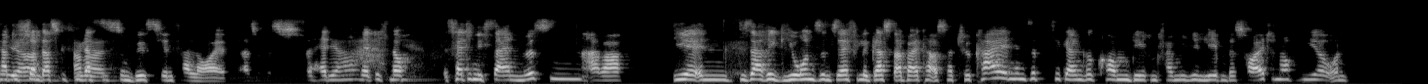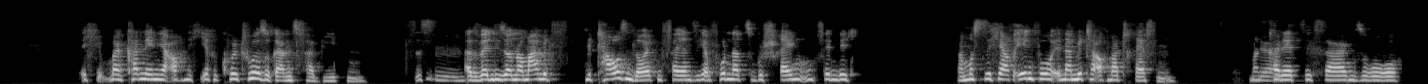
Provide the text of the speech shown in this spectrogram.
habe ich schon das Gefühl, dass es so ein bisschen verläuft. Also das hätte, ja. hätte ich noch, es hätte nicht sein müssen, aber hier in dieser Region sind sehr viele Gastarbeiter aus der Türkei in den 70ern gekommen, deren Familien leben bis heute noch hier und ich, man kann denen ja auch nicht ihre Kultur so ganz verbieten. Ist, mhm. Also wenn die so normal mit, mit 1000 Leuten feiern, sich auf 100 zu beschränken, finde ich, man muss sich ja auch irgendwo in der Mitte auch mal treffen. Man ja. kann jetzt nicht sagen, so,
